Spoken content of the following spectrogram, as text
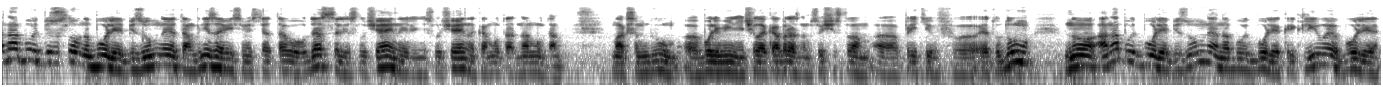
Она будет, безусловно, более безумная, там, вне зависимости от того, удастся ли случайно или не случайно кому-то одному, там, максимум двум э, более-менее человекообразным существам э, прийти в эту думу. Но она будет более безумная, она будет более крикливая, более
